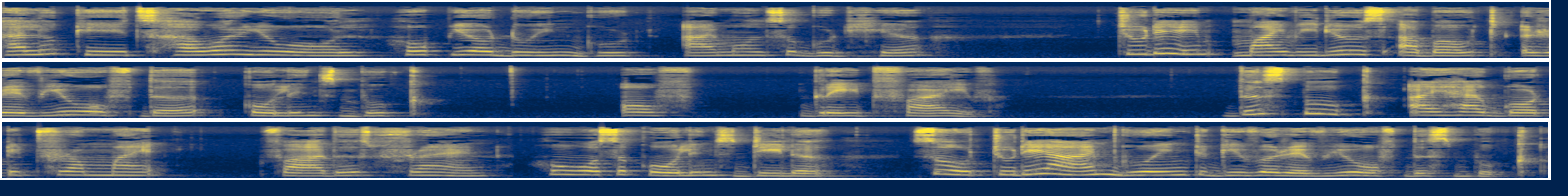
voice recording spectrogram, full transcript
Hello kids, how are you all? Hope you're doing good. I'm also good here. Today my video is about a review of the Collins book of grade 5. This book I have got it from my father's friend who was a Collins dealer. So today I'm going to give a review of this book.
